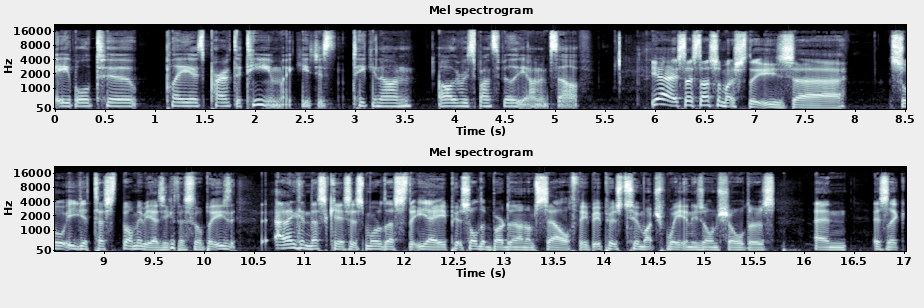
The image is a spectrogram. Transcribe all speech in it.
able to play as part of the team. Like he's just taking on all the responsibility on himself. Yeah, it's, it's not so much that he's uh, so egotistical. Well, maybe he is egotistical, but he's. I think in this case, it's more this that yeah, he puts all the burden on himself. He, he puts too much weight on his own shoulders, and it's like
